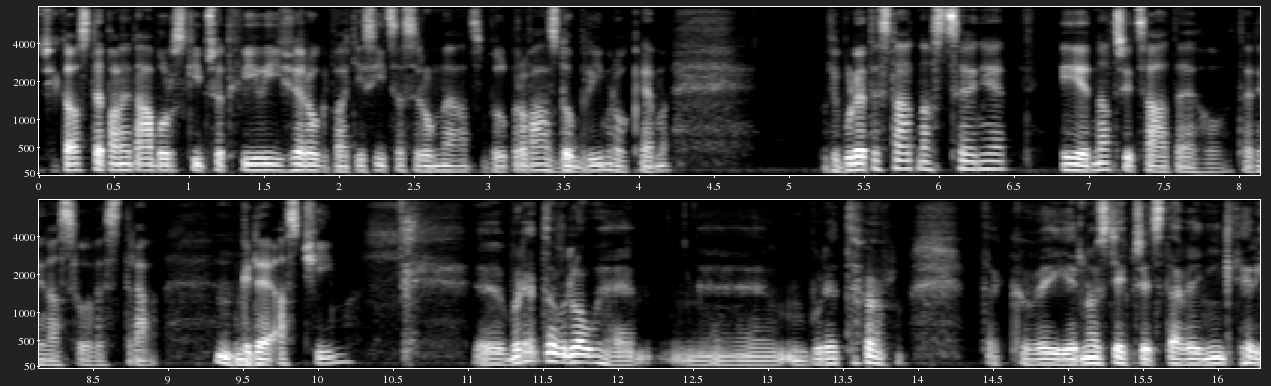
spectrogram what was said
Říkal jste, pane Táborský, před chvílí, že rok 2017 byl pro vás dobrým rokem. Vy budete stát na scéně i 31. tedy na Silvestra. Mm-hmm. Kde a s čím? Bude to v dlouhé. Bude to takové jedno z těch představení, které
